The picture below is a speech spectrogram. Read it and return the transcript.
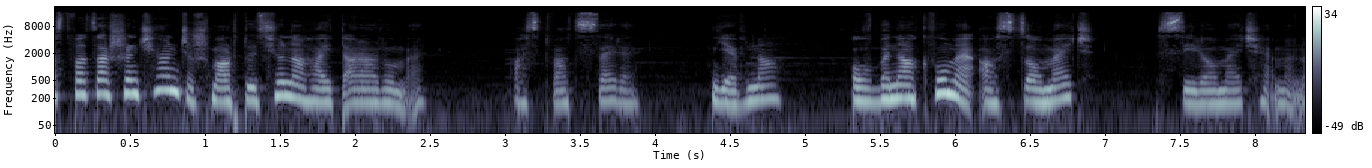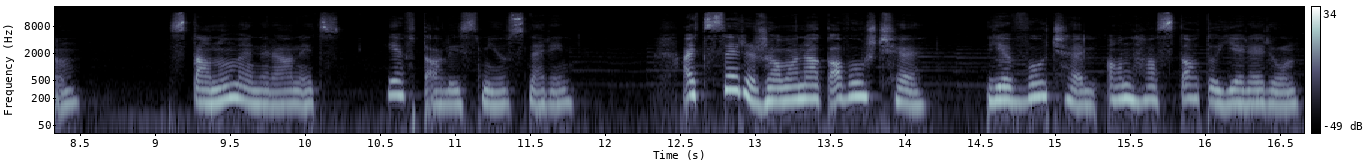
Աստվածաշնչյան ճշմարտությունը հայտարարում է. Աստված սեր է եւ նա, ով բնակվում է Աստծո մեջ, սիրո մեջ է մնում։ Ստանում է նրանից եւ տալիս մյուսներին։ Այդ սերը ժամանակավոր չէ եւ ոչ էլ անհաստատ ու երերուն։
